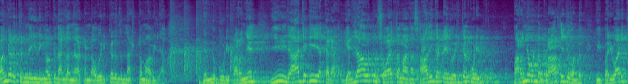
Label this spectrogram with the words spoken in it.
പങ്കെടുത്തിട്ടുണ്ടെങ്കിൽ നിങ്ങൾക്ക് നല്ല നേട്ടം ഉണ്ടാവും. ഒരിക്കലും ഇത് നഷ്ടമാവില്ല എന്നുകൂടി പറഞ്ഞ് ഈ രാജകീയ കല എല്ലാവർക്കും സ്വായത്തമാക്കാൻ സാധിക്കട്ടെ എന്ന് ഒരിക്കൽ കൂടി പറഞ്ഞുകൊണ്ടും പ്രാർത്ഥിച്ചുകൊണ്ടും ഈ പരിപാടിക്ക്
